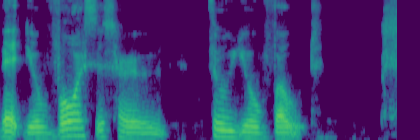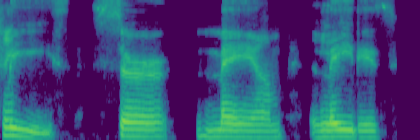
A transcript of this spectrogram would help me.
that your voice is heard through your vote. Please, sir, ma'am, ladies,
